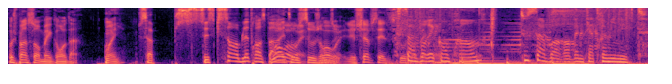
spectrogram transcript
Moi, je pense qu'ils sont bien contents. Oui. Ça, c'est ce qui semblait transparaître Ouais, ouais, aussi aujourd'hui. Ouais, ouais. Les chefs syndicaux. Savoir et comprendre. Tout savoir en 24 minutes.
